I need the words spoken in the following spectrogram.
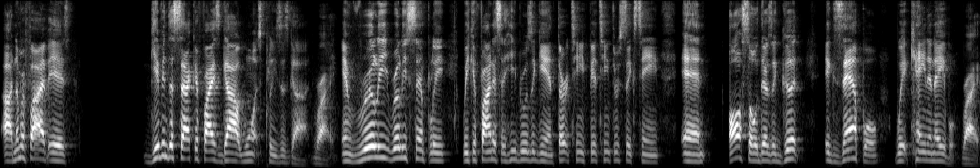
Uh, number five is giving the sacrifice God wants pleases God. Right. And really, really simply, we can find this in Hebrews again, 13, 15 through 16. And also, there's a good example with Cain and Abel. Right.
